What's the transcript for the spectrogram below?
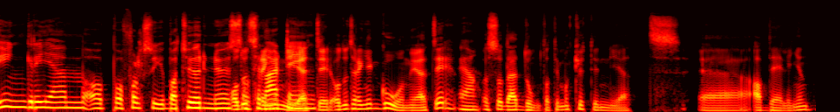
yngre hjem, og på folk som jobber turnus. Og du som trenger nyheter, og du trenger gode nyheter. Ja. Og Så det er dumt at de må kutte i nyhetsavdelingen.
